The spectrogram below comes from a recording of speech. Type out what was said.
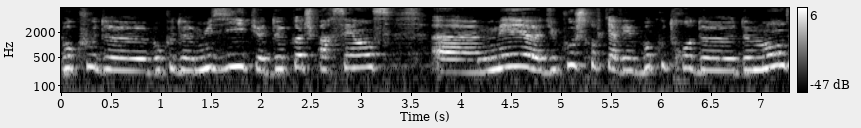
beaucoup, de, beaucoup de musique, deux coachs par séance. Mais du coup, je trouve qu'il y avait beaucoup trop de, de monde,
